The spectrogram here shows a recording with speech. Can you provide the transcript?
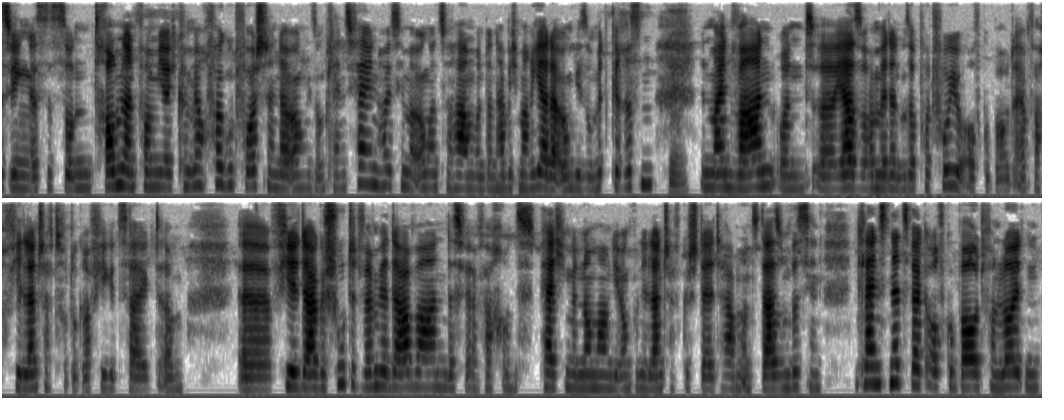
deswegen ist es so ein Traumland von mir. Ich könnte mir auch voll gut vorstellen, da irgendwie so ein kleines Ferienhäuschen mal irgendwann zu haben. Und dann habe ich Maria da irgendwie so mitgerissen mhm. in meinen Wahn und äh, ja, so haben wir dann unser Portfolio aufgebaut. Einfach viel Landschaftsfotografie gezeigt, ähm, äh, viel da geshootet, wenn wir da waren, dass wir einfach uns Pärchen genommen haben, die irgendwo in die Landschaft gestellt haben, uns da so ein bisschen ein kleines Netzwerk aufgebaut von Leuten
